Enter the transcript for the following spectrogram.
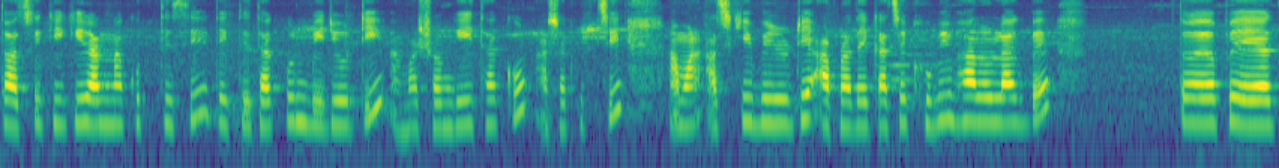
তো আজকে কি কি রান্না করতেছি দেখতে থাকুন, ভিডিওটি আমার সঙ্গেই থাকুন। আশা করছি আমার আজকের ভিডিওটি আপনাদের কাছে খুবই ভালো লাগবে। তো পেঁয়াজ,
